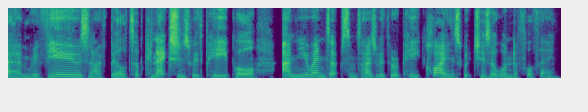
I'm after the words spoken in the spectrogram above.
um, reviews and I've built up connections with people, and you end up sometimes with repeat clients, which is a wonderful thing.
